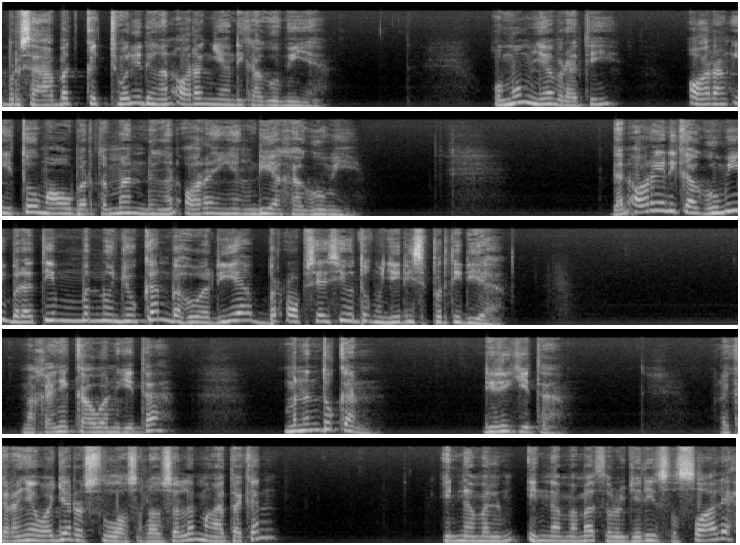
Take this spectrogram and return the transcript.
bersahabat kecuali dengan orang yang dikaguminya. Umumnya berarti orang itu mau berteman dengan orang yang dia kagumi. Dan orang yang dikagumi berarti menunjukkan bahwa dia berobsesi untuk menjadi seperti dia. Makanya kawan kita menentukan diri kita. Oleh karenanya wajar Rasulullah SAW mengatakan innamal innama mathalul jalis salih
